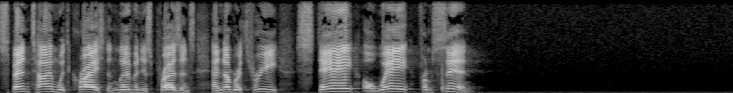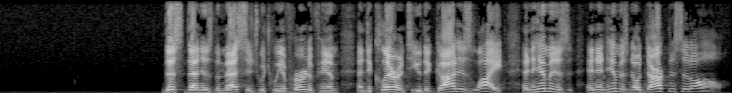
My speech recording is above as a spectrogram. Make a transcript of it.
Spend time with Christ and live in His presence. And number three, stay away from sin. This then is the message which we have heard of him and declare unto you that God is light, and, him is, and in him is no darkness at all.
